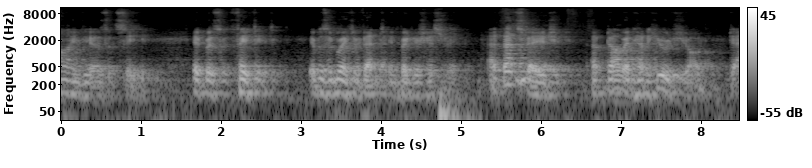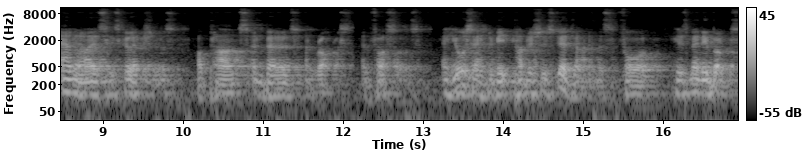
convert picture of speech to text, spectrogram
five years at sea, it was fated. It was a great event in British history. At that stage, uh, Darwin had a huge job to analyse his collections of plants and birds and rocks and fossils. And he also had to meet publishers' deadlines for his many books,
